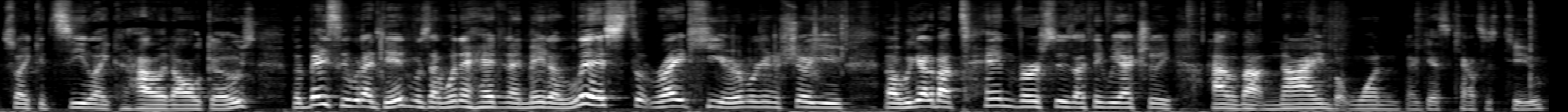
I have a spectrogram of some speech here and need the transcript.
so I could see like how it all goes. But basically what I did was I went ahead and I made a list right here. We're going to show you, uh, we got about 10 verses. I think we actually have about 9, but one I guess counts as 2.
